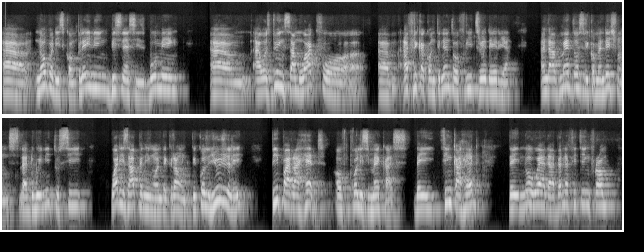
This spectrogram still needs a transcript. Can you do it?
Nobody's complaining. Business is booming. Um, I was doing some work for um, Africa Continental Free Trade Area, and I've made those recommendations that we need to see what is happening on the ground because usually people are ahead of policymakers. They think ahead, they know where they're benefiting from.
